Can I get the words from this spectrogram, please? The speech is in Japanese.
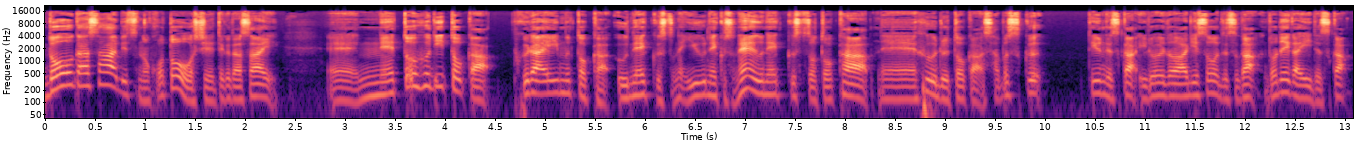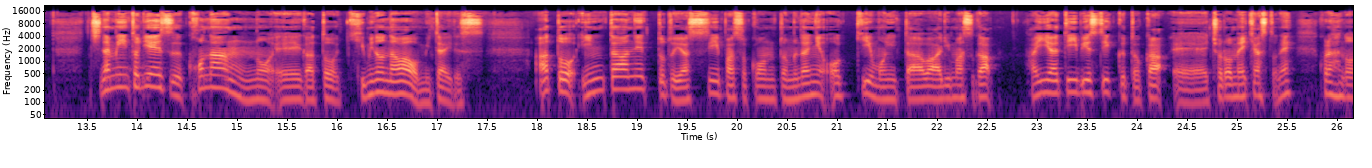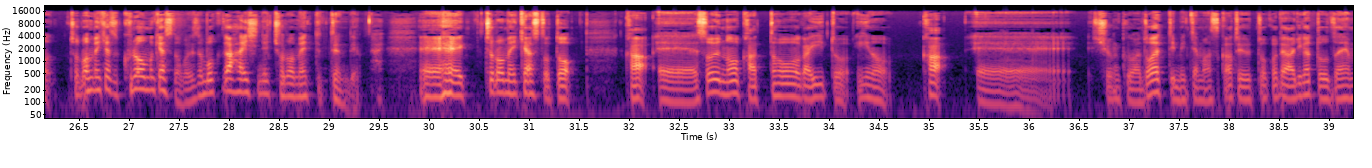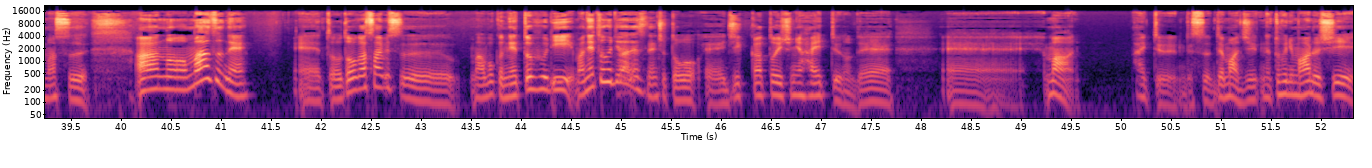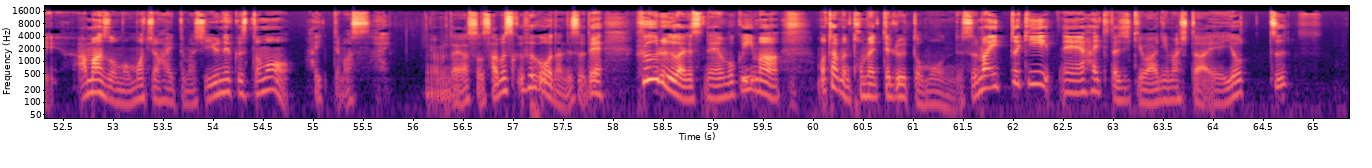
ー、動画サービスのことを教えてください。えー、ネットフリとか、プライムとか、ウネクストね、 U-NEXT ね、ウネクストとか、えー、 Hulu とか、サブスク、っていうんですか、いろいろありそうですが、どれがいいですか？ちなみにとりあえず、コナンの映画と君の名はを見たいです。あと、インターネットと安いパソコンと無駄に大きいモニターはありますが、Fire TV スティックとか、えー、チョロメキャストね。これあの、チョロメキャスト、クロームキャストのことですね。僕が配信でチョロメって言ってるんで。はい、えー、チョロメキャストとか、えー、そういうのを買った方がいいと、いいのか、えー、しゅんくんはどうやって見てますかというところでありがとうございます。あの、まずね、えっ、ー、と、動画サービス、まあ僕ネットフリー、まあネットフリーはですね、ちょっと、えー、実家と一緒に入ってるので、えー、まあ、入ってるんです。で、まあ、ネットフリもあるし、アマゾンももちろん入ってますし、 U-NEXT も入ってます。はい。だからそう、サブスク富豪なんです。で、Hulu はですね、僕今、もう多分止めてると思うんです。まあ、一時、えー、入ってた時期はありました。えー、4つ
